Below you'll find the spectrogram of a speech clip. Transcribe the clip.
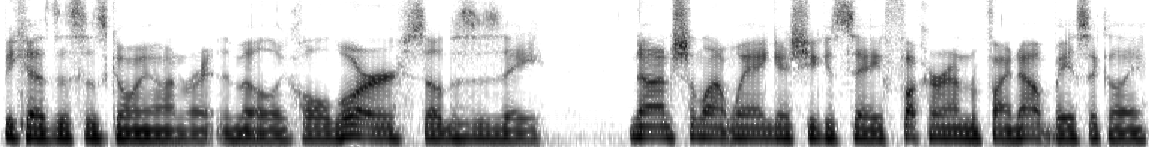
Because this is going on right in the middle of the Cold War, so this is a nonchalant way, I guess you could say, fuck around and find out, basically,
